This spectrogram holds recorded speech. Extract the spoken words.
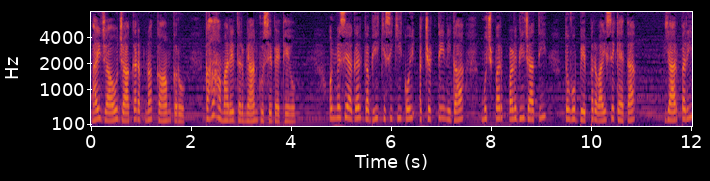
بھائی جاؤ، جا کر اپنا کام کرو۔ کہاں ہمارے درمیان گھسے بیٹھے ہو؟ ان میں سے اگر کبھی کسی کی کوئی اچٹتی نگاہ مجھ پر پڑ بھی جاتی تو وہ بے پرواہی سے کہتا، یار پری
